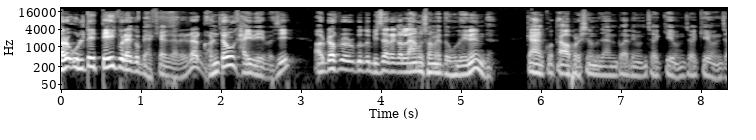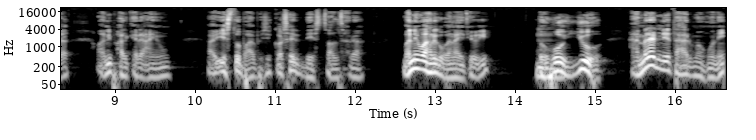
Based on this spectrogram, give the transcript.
तर उल्टै त्यही कुराको व्याख्या गरेर घन्टौँ खाइदिएपछि अब डक्टरहरूको त बिचराको लामो समय त हुँदैन नि त। कहाँ कता अपरेसनमा जानुपर्ने हुन्छ के हुन्छ के हुन्छ अनि फर्केर आयौँ। यस्तो भएपछि कसरी देश चल्छ र भन्ने उहाँहरूको भनाइ थियो कि? त हो यो हाम्रा नेताहरूमा हुने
